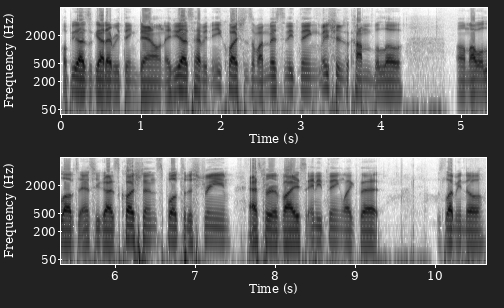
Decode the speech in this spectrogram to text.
Hope you guys got everything down. If you guys have any questions, if I missed anything, make sure to comment below. Um, I would love to answer you guys' questions. Pull up to the stream, ask for advice, anything like that. Just let me know.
